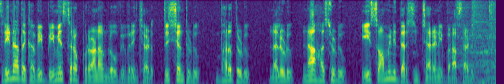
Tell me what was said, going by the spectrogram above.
శ్రీనాథ కవి భీమేశ్వర పురాణంలో వివరించాడు. దుష్యంతుడు భరతుడు నలుడు నా హసుడు ఈ స్వామిని దర్శించారని వ్రాశాడు.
